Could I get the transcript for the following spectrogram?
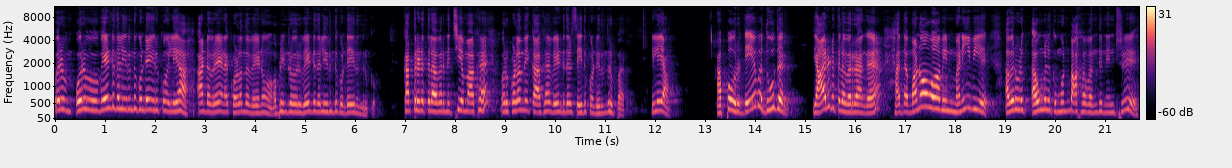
ஒரு ஒரு வேண்டுதல் இருந்து கொண்டே இருக்கும் இல்லையா? ஆண்டவரே எனக்கு குழந்தை வேணும் அப்படின்ற ஒரு வேண்டுதல் இருந்து கொண்டே இருந்திருக்கும். கர்த்தரிடத்தில் அவர் நிச்சயமாக ஒரு குழந்தைக்காக வேண்டுதல் செய்து கொண்டு இருந்திருப்பார் இல்லையா? அப்போ ஒரு தேவ தூதர் யாரிடத்தில் வர்றாங்க? அந்த மனோவாவின் மனைவி அவர்களுக்கு அவங்களுக்கு முன்பாக வந்து நின்று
